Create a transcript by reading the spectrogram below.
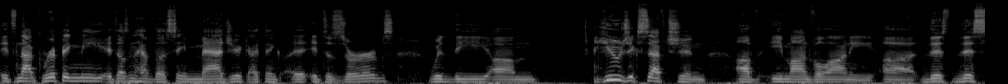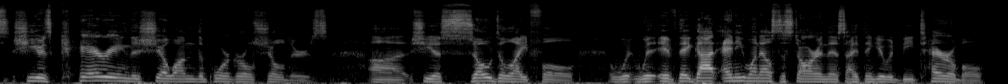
it's not gripping me. It doesn't have the same magic I think it deserves. With the um, huge exception of Iman Vellani, uh, this this she is carrying the show on the poor girl's shoulders. Uh, she is so delightful. W- w- if they got anyone else to star in this, I think it would be terrible.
